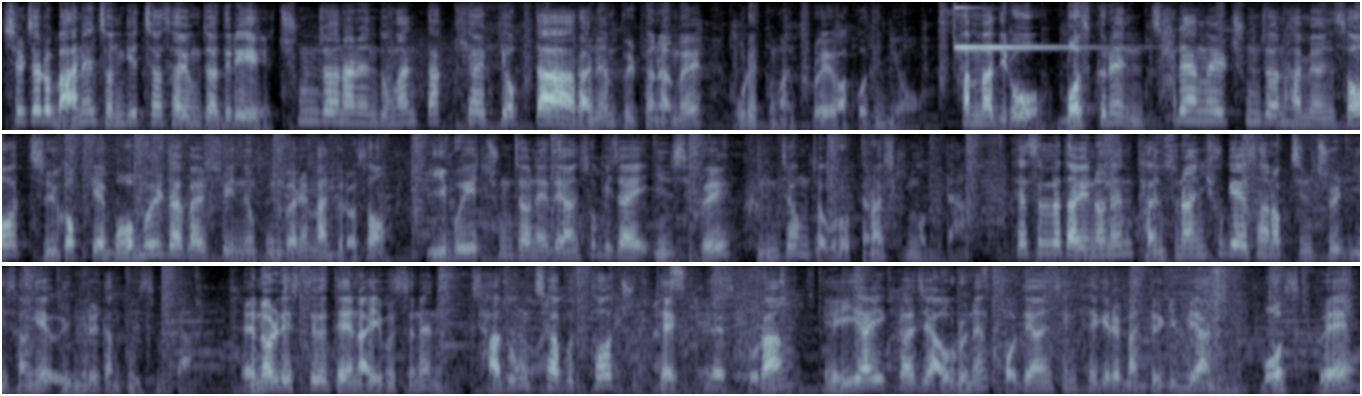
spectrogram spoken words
실제로 많은 전기차 사용자들이 충전하는 동안 딱히 할 게 없다라는 불편함을 오랫동안 토로해 왔거든요. 한마디로 머스크는 차량을 충전하면서 즐겁게 머물다 갈 수 있는 공간을 만들어서 EV 충전에 대한 소비자의 인식을 긍정적으로 변화시킨 겁니다. 테슬라 다이너는 단순한 휴게 산업 진출 이상의 의미를 담고 있습니다. 애널리스트 댄 아이브스는 자동차부터 주택, 레스토랑, AI까지 아우르는 거대한 생태계를 만들기 위한 머스크의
